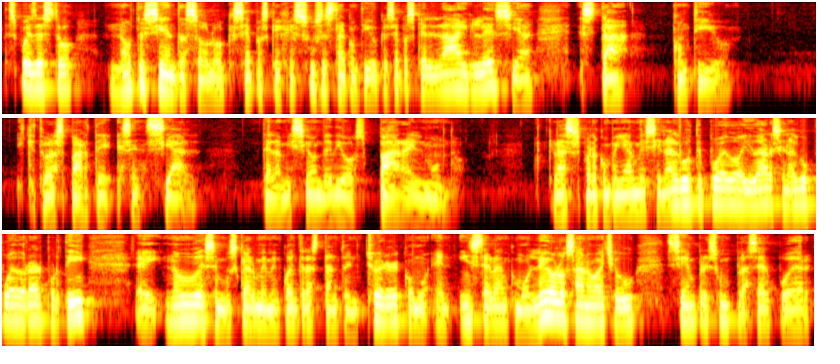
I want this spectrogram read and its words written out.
después de esto no te sientas solo, que sepas que Jesús está contigo, que sepas que la iglesia está contigo y que tú eres parte esencial de la misión de Dios para el mundo. Gracias por acompañarme. Si en algo te puedo ayudar, si en algo puedo orar por ti, no dudes en buscarme. Me encuentras tanto en Twitter como en Instagram como Leo Lozano HU. Siempre es un placer poder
